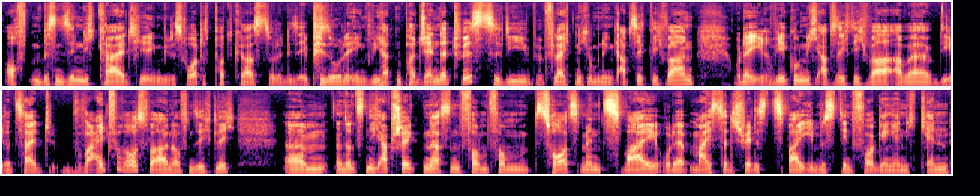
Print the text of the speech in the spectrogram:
auch ein bisschen Sinnlichkeit. Hier irgendwie das Wort des Podcasts oder diese Episode irgendwie hat ein paar Gender-Twists, die vielleicht nicht unbedingt absichtlich waren oder ihre Wirkung nicht absichtlich war, aber die ihre Zeit weit voraus waren offensichtlich. Ähm, ansonsten nicht abschränken lassen vom, vom Swordsman 2 oder Meister des Schwertes 2. Ihr müsst den Vorgänger nicht kennen.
